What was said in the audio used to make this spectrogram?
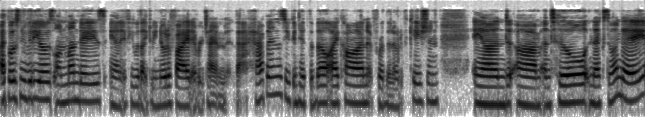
I post new videos on Mondays, and if you would like to be notified every time that happens, you can hit the bell icon for the notification. And um, until next Monday,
